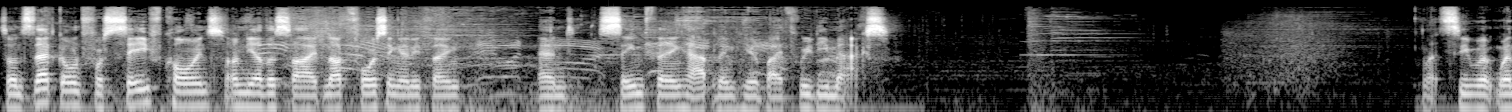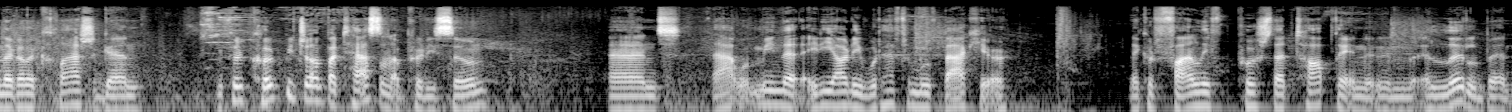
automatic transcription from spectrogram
So instead going for safe coins on the other side, not forcing anything. And same thing happening here by 3D Max. Let's see when, they're gonna clash again. Uther could be jumped by Tesla pretty soon. And that would mean that ADRD would have to move back here. They could finally push that top lane in a little bit.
